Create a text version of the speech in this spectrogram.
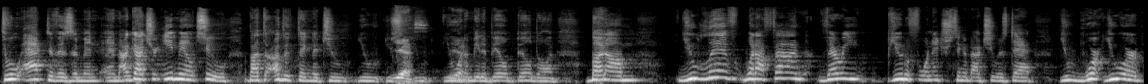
through activism and, and i got your email too about the other thing that you you you, Yes, you, you yeah. wanted me to build build on. But um you live what i found very beautiful and interesting about you is that you work you are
